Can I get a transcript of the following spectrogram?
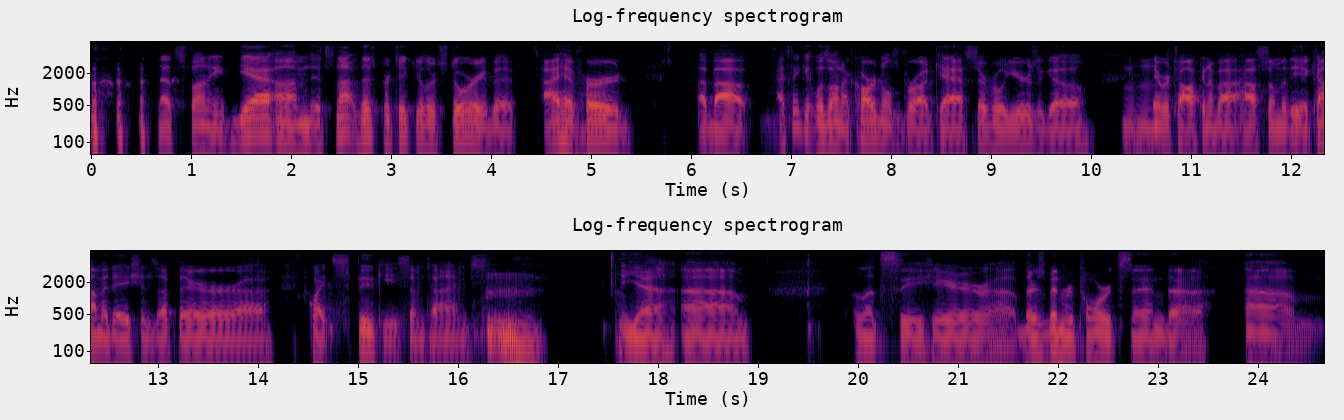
That's funny. Yeah, um, it's not this particular story, but I have heard about. I think it was on a Cardinals broadcast several years ago. Mm-hmm. They were talking about how some of the accommodations up there are uh, quite spooky sometimes. yeah um let's see here uh there's been reports and uh um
